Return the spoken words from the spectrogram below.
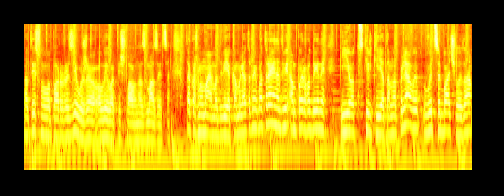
Натиснули пару разів, вже олива пішла, нас змазується. Також ми маємо дві акумуляторні батареї на 2 ампер години. І от скільки я там напиляв, ви, ви це бачили, та?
